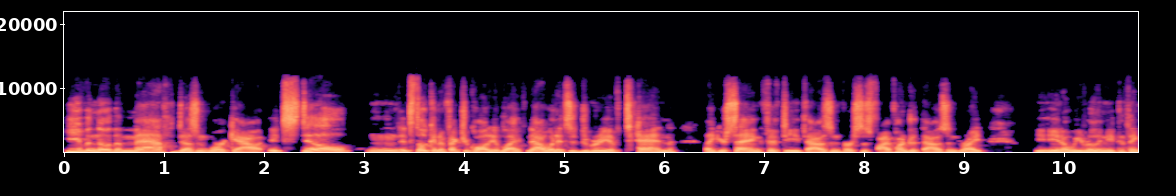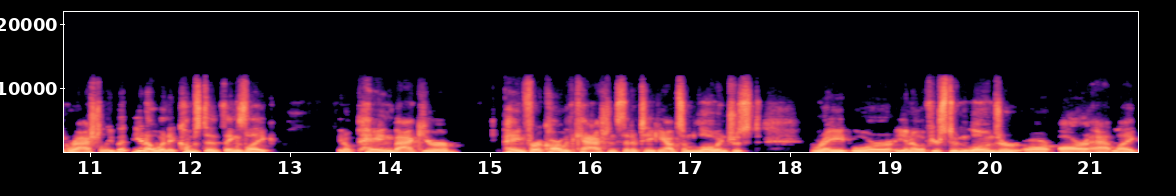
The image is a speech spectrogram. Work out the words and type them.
even though the math doesn't work out it's still mm, it still can affect your quality of life. Now when it's a degree of 10 like you're saying 50,000 versus 500,000 right? You know we really need to think rationally. But you know when it comes to things like you know paying back your paying for a car with cash instead of taking out some low interest rate or you know if your student loans are are, are at like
